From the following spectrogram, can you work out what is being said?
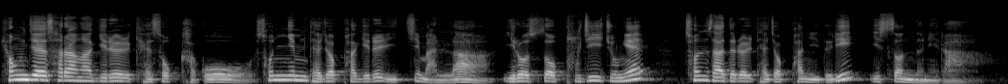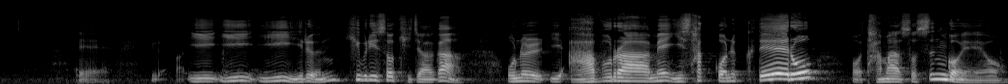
형제 사랑하기를 계속하고 손님 대접하기를 잊지 말라. 이로써 부지 중에 천사들을 대접한 이들이 있었느니라. 예. 이, 이, 이 일은 히브리서 기자가 오늘 이 아브라함의 이 사건을 그대로 어, 담아서 쓴 거예요.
